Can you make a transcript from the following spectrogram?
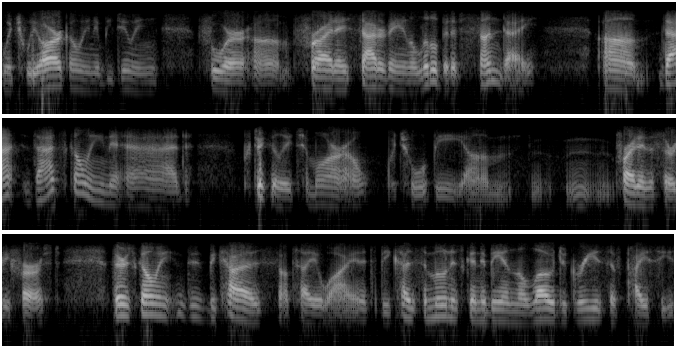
which we are going to be doing for um, Friday, Saturday, and a little bit of Sunday, um, that that's going to add, particularly tomorrow, which will be um, Friday the 31st. There's going because I'll tell you why, and it's because the moon is going to be in the low degrees of Pisces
